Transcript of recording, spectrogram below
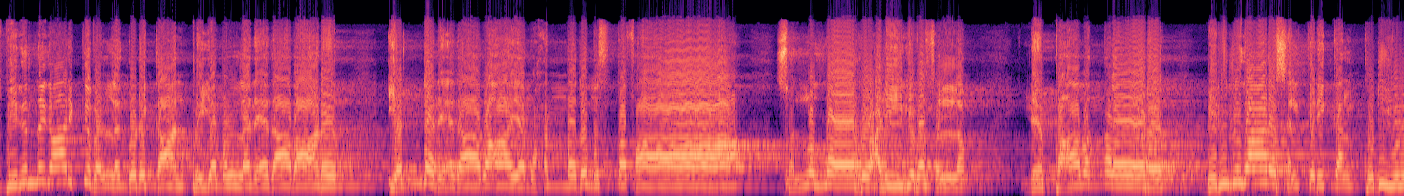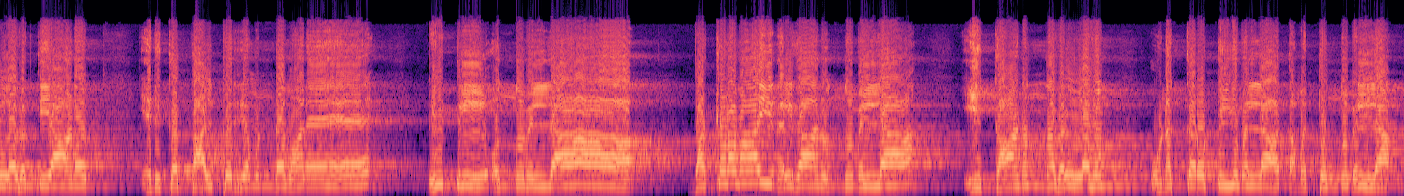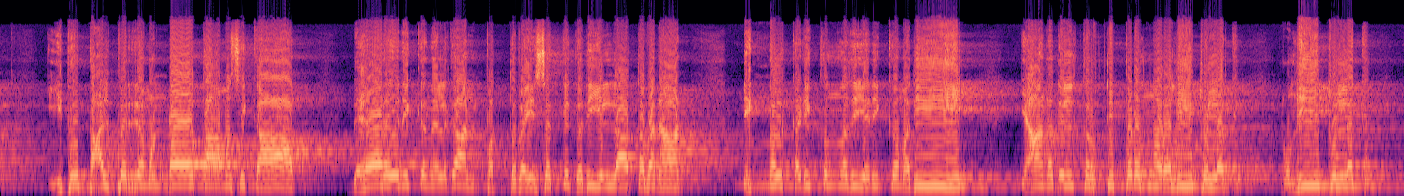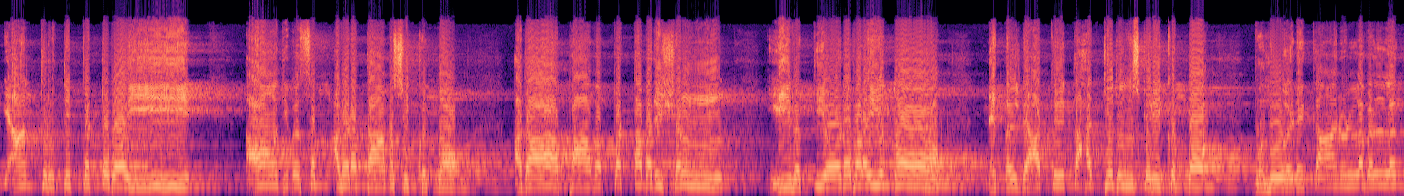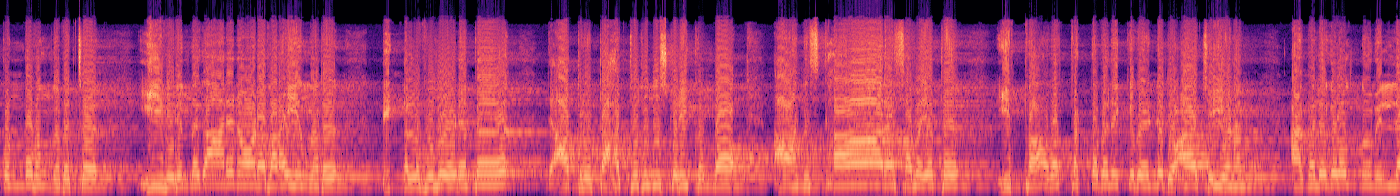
വിരുന്നുകാർക്ക് വെള്ളം കൊടുക്കാൻ പ്രിയമുള്ള നേതാവാണ് എന്റെ നേതാവായ മുഹമ്മദ് മുസ്തഫ സല്ലല്ലാഹു അലൈഹി വസല്ലം. പാവങ്ങളോട് ബിരുദുകാരെ സൽക്കരിക്കാൻ കൊതിയുള്ള വ്യക്തിയാണ്. എനിക്ക് താല്പര്യമുണ്ട് മോനെ. വീട്ടിൽ ഒന്നുമില്ല. ഭക്ഷണമായി നൽകാൻ ഒന്നുമില്ല ഈ കാണുന്ന വെള്ളവും ഉണക്കറൊട്ടിയുമല്ലാത്ത മറ്റൊന്നുമില്ല. ഇത് താല്പര്യമുണ്ടോ താമസിക്കാം. വേറെ എനിക്ക് നൽകാൻ പത്ത് പൈസക്ക് ഗതിയില്ലാത്തവനാണ്. നിങ്ങൾ കടിക്കുന്നത് എനിക്ക് മതി. ഞാനതിൽ തൃപ്തിപ്പെടുന്നു റലീത്തുല്ലക് റലീത്തുല്ലക് ഞാൻ തൃപ്തിപ്പെട്ടു പോയി. ആ ദിവസം അവിടെ താമസിക്കുന്നു. അതാ പാവപ്പെട്ട മനുഷ്യൻ. ഈ വ്യക്തിയോട് പറയുന്നു നിങ്ങൾ രാത്രി തഹജ്ജുദ് നിസ്കരിക്കുമ്പോ വുളു എടുക്കാനുള്ള വെള്ളം കൊണ്ടുവന്ന് വെച്ച് ഈ വിരുന്നുകാരനോട് പറയുന്നത് നിങ്ങൾ വുളു എടുത്ത് രാത്രി തഹജ്ജുദ് നിസ്കരിക്കുമ്പോ ആ നിസ്കാര സമയത്ത് ഈ പാവപ്പെട്ടവനക്ക് വേണ്ടി ദുആ ചെയ്യണം. അമലുകളൊന്നുമില്ല.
